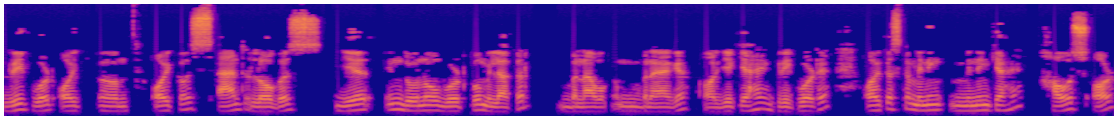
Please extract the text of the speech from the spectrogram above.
Greek word oikos and logos ये इन दोनों वर्ड को मिलाकर बना बनाया गया और ये क्या है ग्रीक वर्ड है। ऑइकस का मीनिंग मीनिंग क्या है? हाउस और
